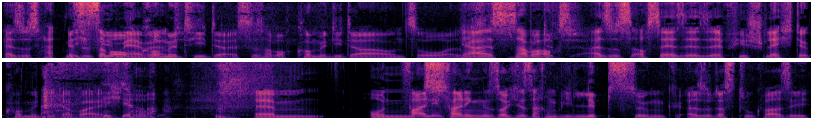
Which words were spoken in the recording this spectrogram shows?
also es hat nicht es ist viel aber auch Mehrwert. Comedy da, es ist aber auch Comedy da und so. Also ja, es ist aber auch, also es ist auch sehr, sehr, sehr viel schlechte Comedy dabei. ja. So. Ähm, und vor allen Dingen, vor allen Dingen solche Sachen wie Lip Sync, also dass du quasi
